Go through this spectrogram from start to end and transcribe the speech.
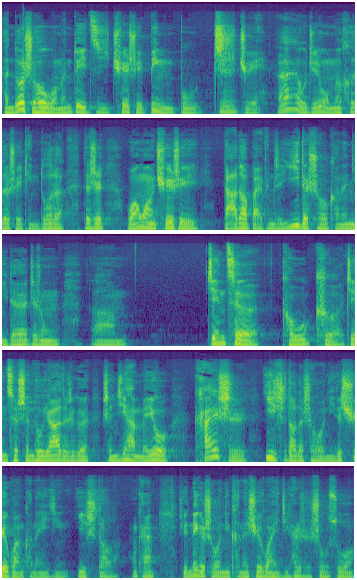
很多时候我们对自己缺水并不知觉，哎，我觉得我们喝的水挺多的，但是往往缺水达到百分之一的时候，可能你的这种，嗯。监测口渴、监测渗透压的这个神经还没有开始意识到的时候，你的血管可能已经意识到了。OK，所以那个时候你可能血管已经开始收缩，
